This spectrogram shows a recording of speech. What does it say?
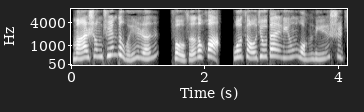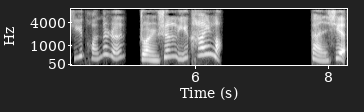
麻生君的为人，否则的话，我早就带领我们林氏集团的人转身离开了。感谢，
